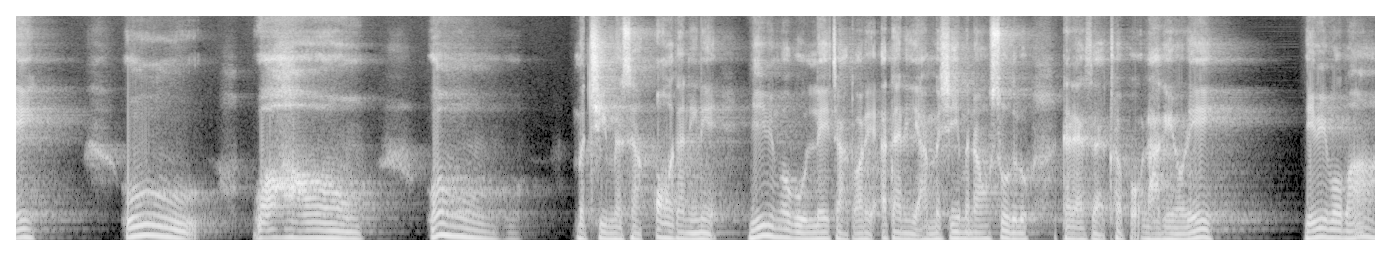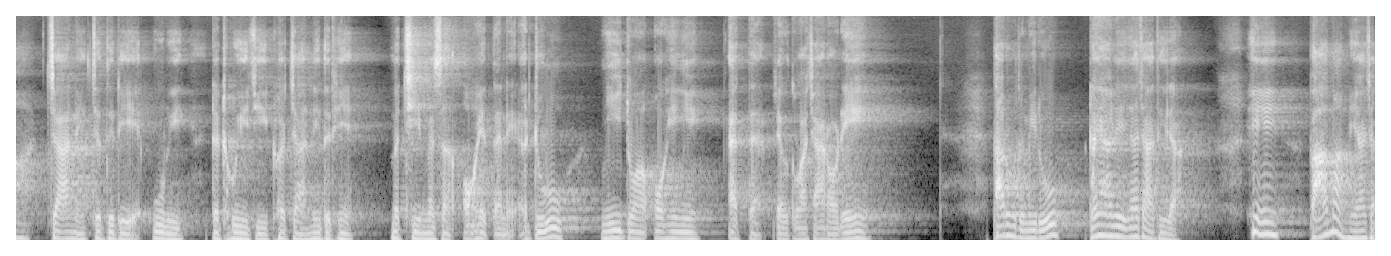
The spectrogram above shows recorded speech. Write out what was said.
တယ်။ဟူးဝေါဝုံမချီမဆန်အော်တန်နေနဲ့ မြေပြင်ပေါ်ကိုလဲကျသွားတဲ့အတန်ကြီးအမရှိမနှောင်ဆိုးသလိုတရက်ဆက်ထွက်ပေါ်လာခဲ့ရောတယ်။မြေပြင်ပေါ်မှာကြားနေကြက်တဲ့ရဲ့ဦးတွေတထွေးကြီးထွက်ကြနေတဲ့ဖြင့်မချီမဆန်အော်ဟစ်တန်နဲ့အတူညီးတွားအော်ဟင်းရင်အသက်ပြောက်သွားကြတော့တယ်။သားတို့သမီးတို့တရားလေးရကြသေးလား။ဟင်းဘာမှမရကြ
